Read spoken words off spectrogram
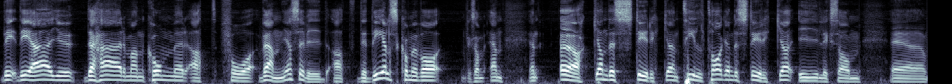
det, det, är ju det här man kommer att få vänja sig vid, att det dels kommer vara liksom en, en ökande styrka, en tilltagande styrka i liksom eh,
